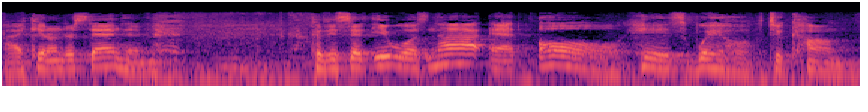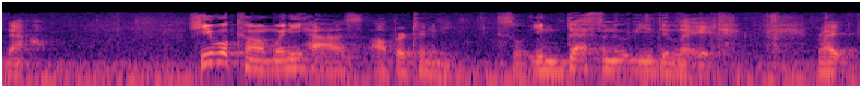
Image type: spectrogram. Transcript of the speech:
I can understand him. Because he says it was not at all his will to come now. He will come when he has opportunity. So indefinitely delayed. Right?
